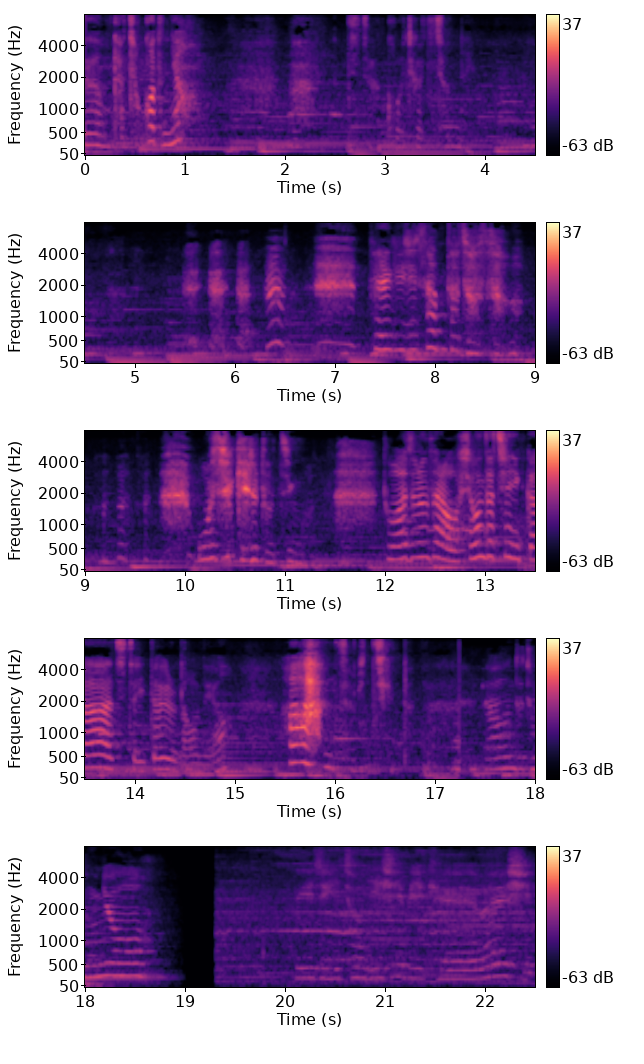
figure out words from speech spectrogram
지금 다 쳤거든요. 진짜 거지같이 쳤네. 123 터졌어. 50개를 더친 거야. 도와주는 사람 없이 혼자 치니까 진짜 이따위로 나오네요. 아 진짜 미치겠다. 라운드 종료. 베이징 2022 개회식.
